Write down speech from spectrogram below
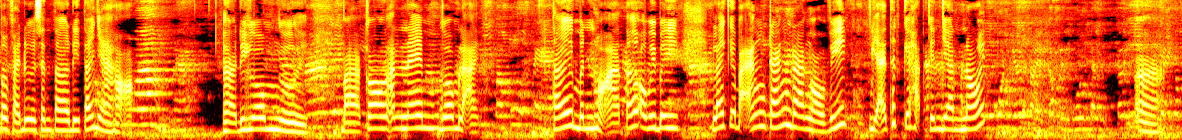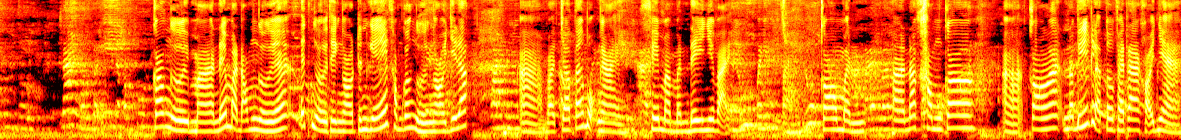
tôi phải đưa center đi tới nhà họ à, đi gom người. Bà con anh em gom lại. Tới minh họa tới OBB lấy cái bảng trắng ra ngồi viết giải thích kế hoạch kinh doanh nói. À, có người mà nếu mà đông người á ít người thì ngồi trên ghế không có người ngồi dưới đất. À và cho tới một ngày khi mà mình đi như vậy con mình à, nó không có à, con á nó biết là tôi phải ra khỏi nhà.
